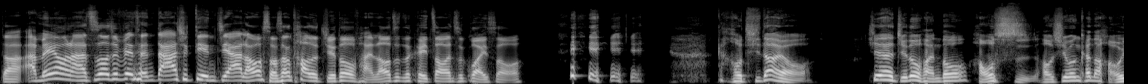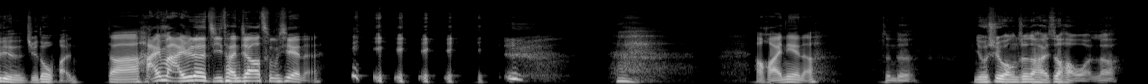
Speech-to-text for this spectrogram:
对吧？啊，没有啦，之后就变成大家去店家，然后手上套着决斗盘，然后真的可以召唤出怪兽。好期待哦！现在决斗盘都好使，好希望看到好一点的决斗盘，对啊？海马娱乐集团就要出现了，唉，好怀念啊！真的，游戏王真的还是好玩了。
